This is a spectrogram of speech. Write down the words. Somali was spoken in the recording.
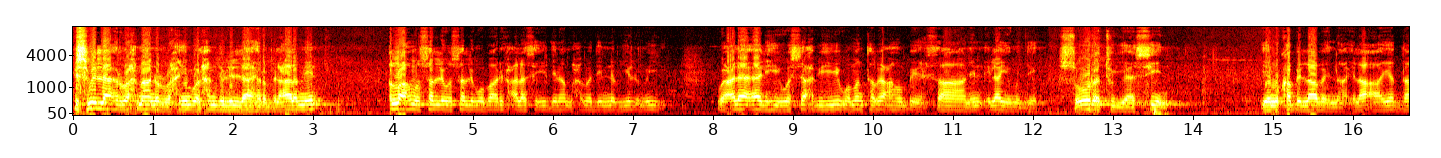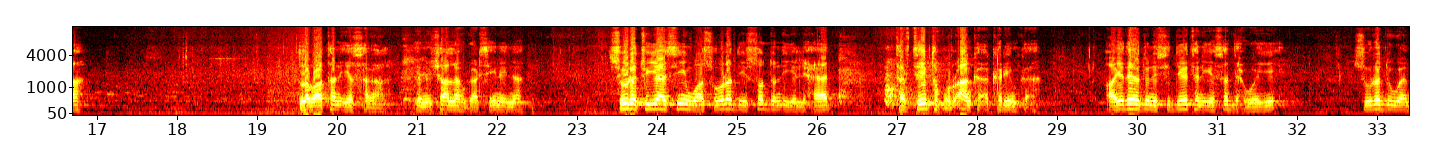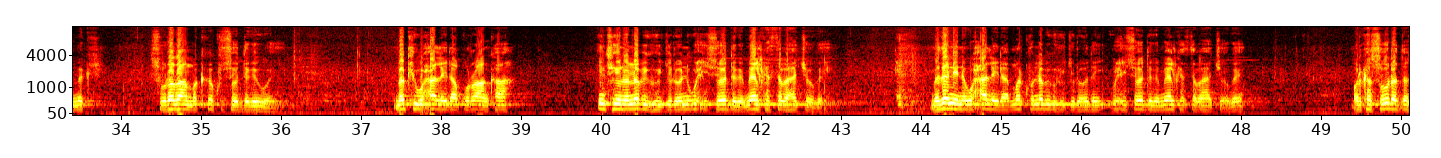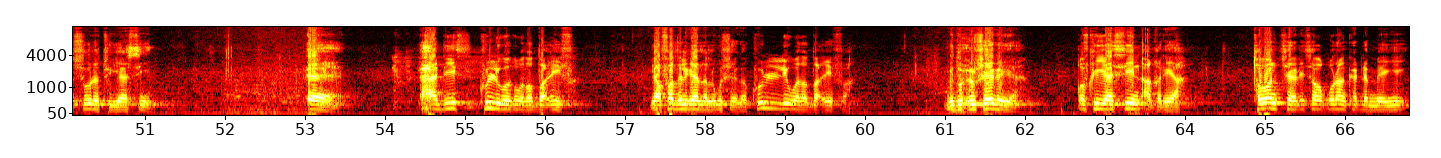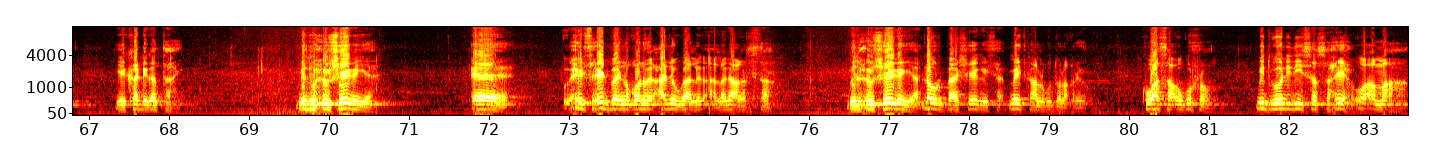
بسم الله الرحمن الرحيم والحمد لله رب العالمين اللهم صل وسلم وبارك على سيدنا محمد النبي الأمي وعلى آله وصحبه ومن تبعهم بإحسان إلى يوم الدين سورة ياسين ينكب الله بينا إلى آيات لباطن يسغال يعني إن شاء الله قارسينينا سورة ياسين وسورة صدن إيا اللحاد ترتيب القرآن كأكريم كأ aayadaheeduna siddeetan iyo saddex weeye. Suuraddu waa meki suuradaha maka ku soo degay weeye. Meki waxaa la yidhaha qur'aanka intiina nabigu hijroonin wixii soo degay meel kastaba ha joogay. Madanina waxaa la yidhaha markuu nabigu hijrooday wixii soo degay meel kastaba ha joogay. Marka suuraddan suuratu yaasiin axaadiis kulligood wada daciifa yaa fadligeeda lagu sheega kulli wada daciifa. Mid wuxuu sheegayaa qofkii yaasiin aqriya toban jeer isagoo qur'aanka dhammeeyey yay ka dhigan tahay. Mid wuxuu sheegayaa xidhsixidh bay noqonoo cadowgaa laga aqrisaa mid wuxuu sheegayaa dhowr baa sheegaysa meydka lagu dul aqriyo kuwaasaa ugu roon mid goonidiisa saxiix u ama aha.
